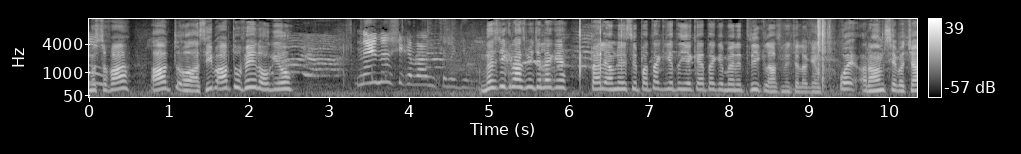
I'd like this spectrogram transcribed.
मुस्तफ़ा आप तो हसीब आप तो फेल हो गए हो। नर्सरी क्लास में चले गए पहले हमने इससे पता किया तो ये कहता कि मैंने थ्री क्लास में चला गया हूँ। ओए आराम से बच्चा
